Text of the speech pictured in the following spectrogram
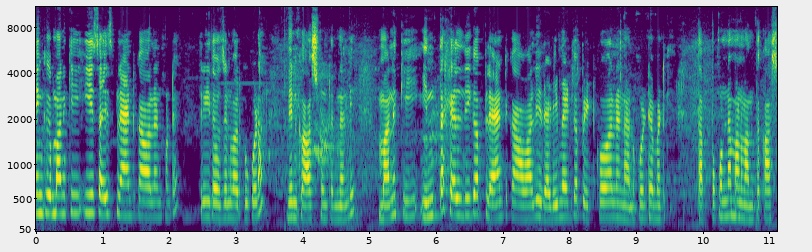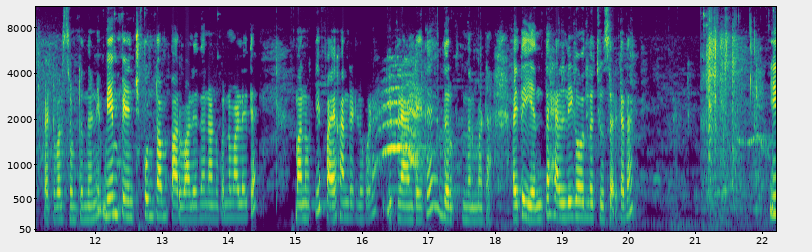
ఇంకా మనకి ఈ సైజ్ ప్లాంట్ కావాలనుకుంటే త్రీ థౌజండ్ వరకు కూడా దీని కాస్ట్ ఉంటుందండి. మనకి ఇంత హెల్దీగా ప్లాంట్ కావాలి రెడీమేడ్గా పెట్టుకోవాలని అనుకుంటే మటుకి తప్పకుండా మనం అంత కాస్ట్ పెట్టవలసి ఉంటుందండి. మేము పెంచుకుంటాం పర్వాలేదని అనుకున్న వాళ్ళైతే మనకి ఫైవ్ హండ్రెడ్లో కూడా ఈ ప్లాంట్ అయితే దొరుకుతుందనమాట అయితే ఎంత హెల్దీగా ఉందో చూసారు కదా? ఈ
